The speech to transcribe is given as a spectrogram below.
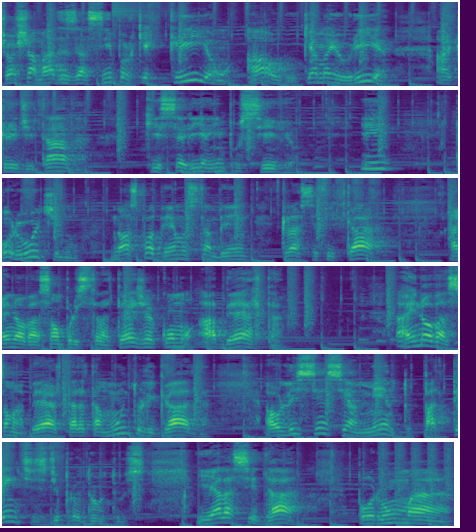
São chamadas assim porque criam algo que a maioria acreditava que seria impossível. E, por último, nós podemos também classificar a inovação por estratégia como aberta. A inovação aberta está muito ligada ao licenciamento patentes de produtos e ela se dá por uma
